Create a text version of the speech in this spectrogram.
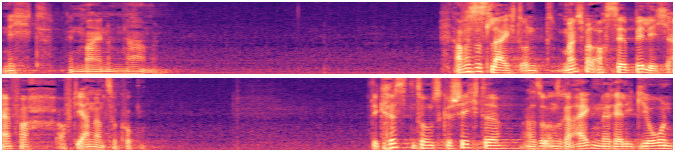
Nicht in meinem Namen. Aber es ist leicht und manchmal auch sehr billig, einfach auf die anderen zu gucken. Die Christentumsgeschichte, also unsere eigene Religion,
